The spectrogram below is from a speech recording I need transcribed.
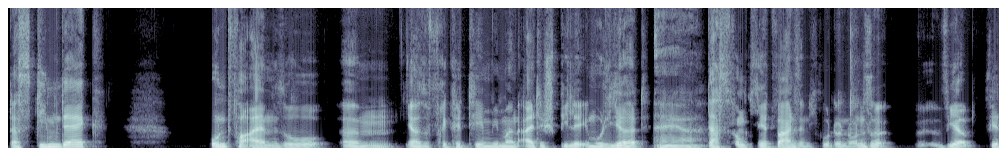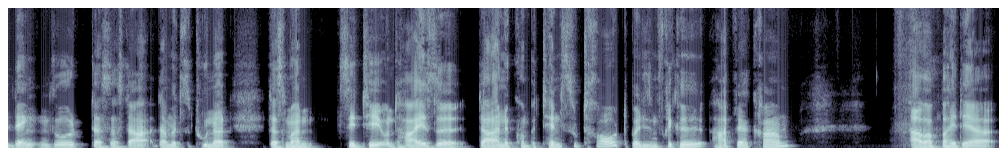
das Steam Deck und vor allem so, ähm, ja, so Frickelthemen, wie man alte Spiele emuliert. Ja, ja. Das funktioniert wahnsinnig gut. Und unsere, wir, wir denken so, dass das da damit zu tun hat, dass man CT und Heise da eine Kompetenz zutraut bei diesem Frickel-Hardware-Kram. Aber bei der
